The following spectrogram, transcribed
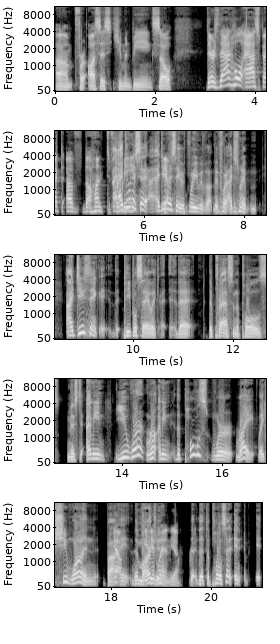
um for us as human beings so there's that whole aspect of the hunt I, I, do want to say i do yeah. want to say before you move on before i just want to i do think people say like that the press and the polls missed it. I mean, you weren't wrong. I mean, the polls were right. Like she won by yeah, the margin. win, yeah. Th- that the poll said, and it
